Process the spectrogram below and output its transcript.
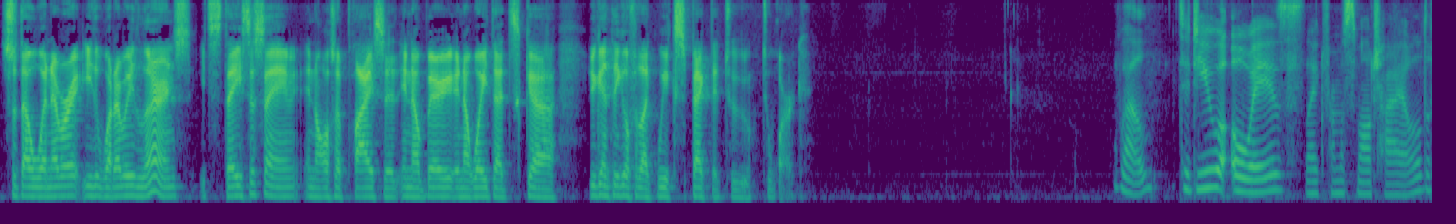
so that whenever it, whatever it learns, it stays the same and also applies it in a very in a way that's uh, you can think of it like we expect it to to work. Well, did you always like from a small child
